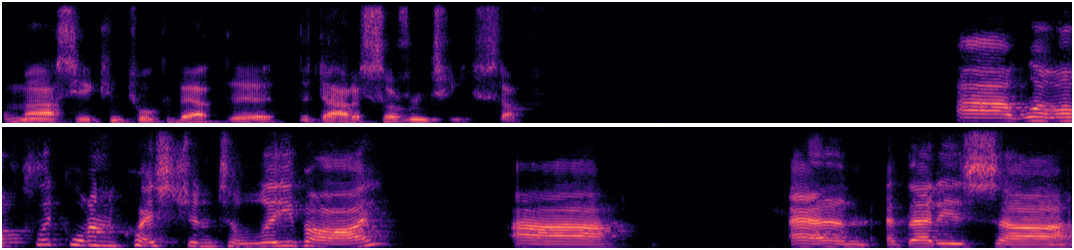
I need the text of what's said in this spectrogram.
Marcia can talk about the, the data sovereignty stuff. Uh, well, I'll flick one question to Levi, uh, and that is uh,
